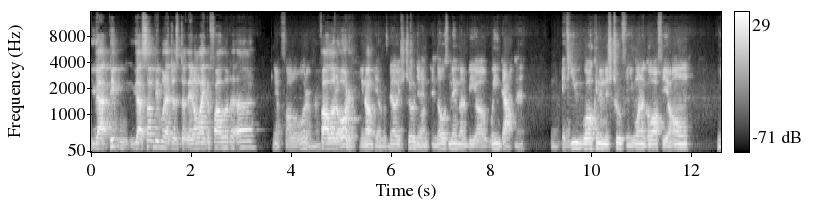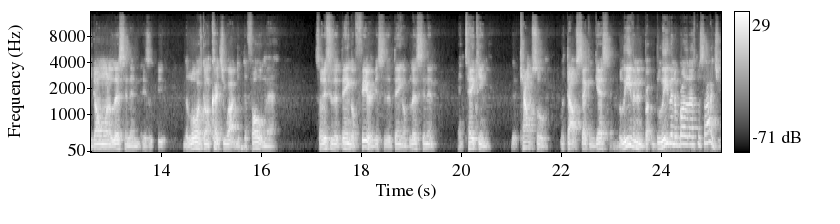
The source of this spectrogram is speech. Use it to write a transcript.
you got people you got some people that just they don't like to follow the uh Yeah, follow order, man. follow the order you know? Yeah, rebellious children, and, and those men gonna be uh weaned out, man. Mhm. If you walking in this truth and you want to go off of your own, you don't want to listen, and is the Lord's gonna cut you out the, the fold, man. So this is a thing of fear. This is a thing of listening and taking the counsel without second guessing. Believing in believe in the brother that's beside you.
